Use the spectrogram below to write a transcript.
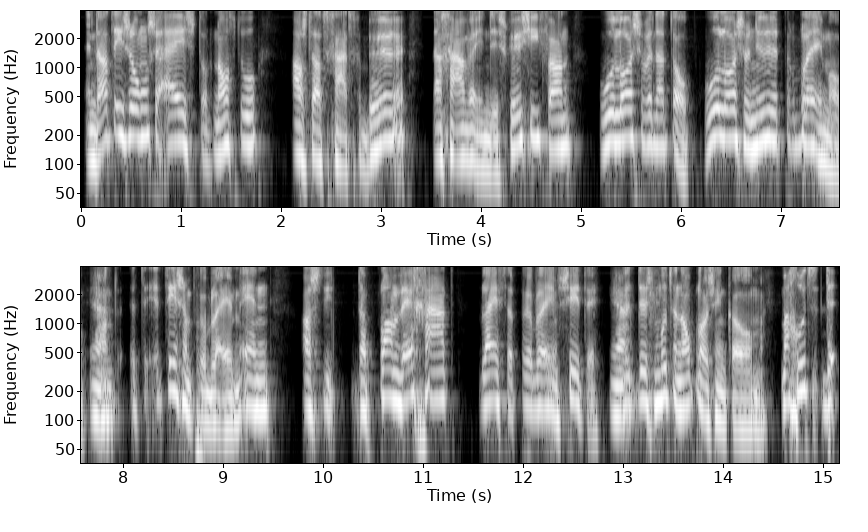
En dat is onze eis tot nog toe. Als dat gaat gebeuren, dan gaan we in discussie van hoe lossen we dat op? Hoe lossen we nu het probleem op? Want het, het is een probleem. En als die, dat plan weggaat, blijft dat probleem zitten. Ja. Dus moet een oplossing komen. Maar goed, de,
